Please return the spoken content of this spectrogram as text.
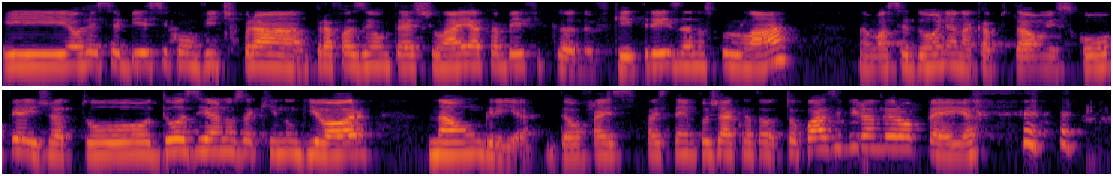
E eu recebi esse convite para fazer um teste lá e acabei ficando. Eu fiquei três anos por lá na Macedônia, na capital, em Skopje, e já tô 12 anos aqui no Győr, na Hungria. Então faz, faz tempo já que eu tô, tô quase virando europeia.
